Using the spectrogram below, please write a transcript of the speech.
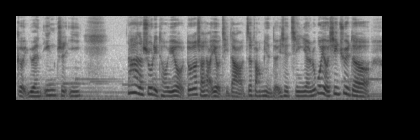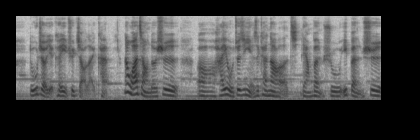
个原因之一。那他的书里头也有多多少少也有提到这方面的一些经验，如果有兴趣的读者也可以去找来看。那我要讲的是。呃，还有我最近也是看到了两本书，一本是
